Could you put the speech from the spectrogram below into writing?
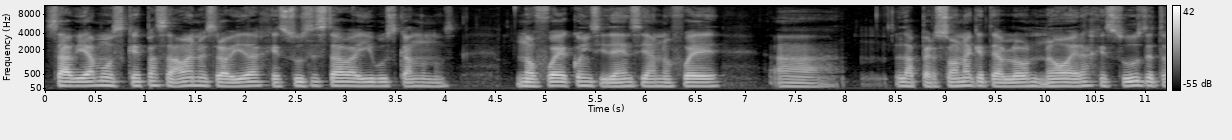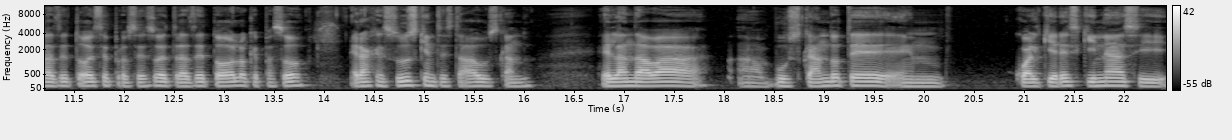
sabíamos qué pasaba en nuestra vida, Jesús estaba ahí buscándonos. No fue coincidencia, no fue ah, la persona que te habló, no, era Jesús detrás de todo ese proceso, detrás de todo lo que pasó, era Jesús quien te estaba buscando. Él andaba ah, buscándote en cualquier esquina, si,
